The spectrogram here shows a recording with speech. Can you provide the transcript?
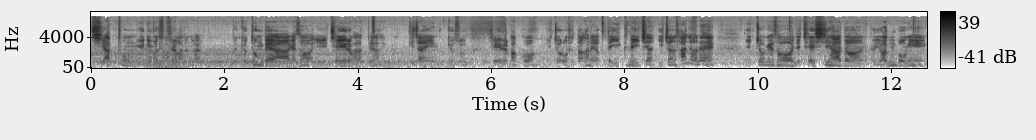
지아통 유니버시티라고 하던가요? 그 교통대학에서 이 제의를 받았대요. 디자인 교수 제의를 받고 이쪽으로 오셨다고 하네요. 근데 이 근데 2000, 2004년에 이쪽에서 이제 제시하던 그 연봉이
